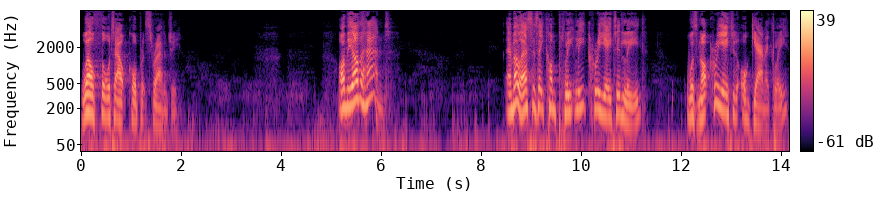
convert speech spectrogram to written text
well thought out corporate strategy. On the other hand, MLS is a completely created league, was not created organically,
